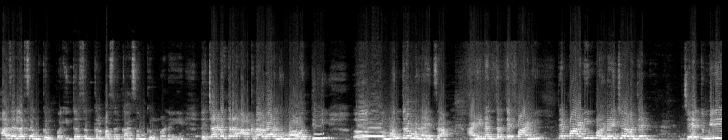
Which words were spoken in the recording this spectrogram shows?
हा झाला संकल्प. इतर संकल्पासारखा हा संकल्प नाही त्याच्यानंतर अकरा वेळा धुमावती मंत्र म्हणायचा आणि नंतर ते पाणी ते पाणी म्हणायचे म्हणजे जे तुम्ही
